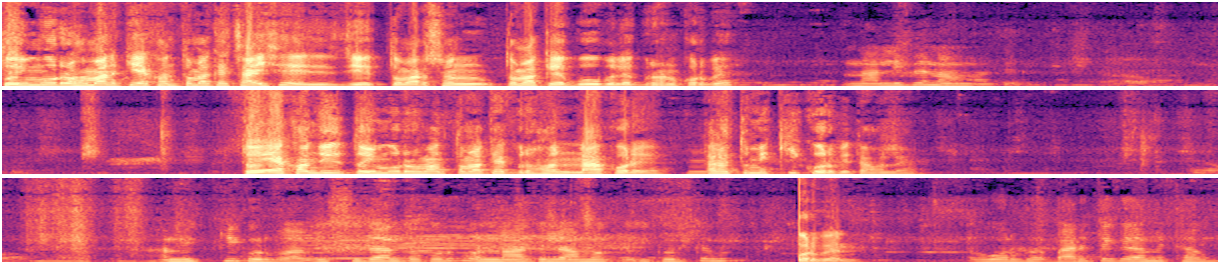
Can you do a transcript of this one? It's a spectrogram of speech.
তৈমুর রহমান কি এখন তোমাকে চাইছে যে তোমার সঙ্গে তোমাকে বউ বলে গ্রহণ করবে? না লিবে না আমাকে। তো এখন যদি তৈমুর রহমান তোমাকে গ্রহণ না করে তাহলে তুমি কি করবে তাহলে? আমি কি করব? আমি সিদ্ধান্ত করব না দিলে আমাকে ই করতে হবে। করবেন? ওর বাড়ি থেকে আমি থাকব।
